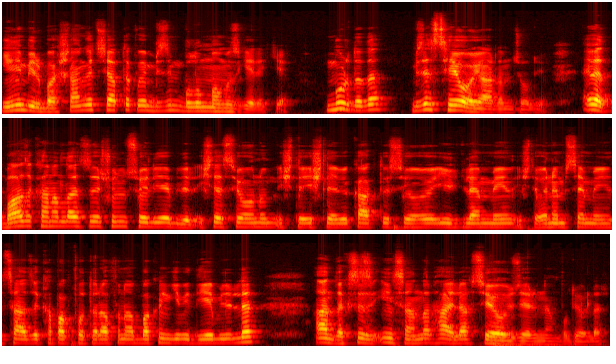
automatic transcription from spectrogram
yeni bir başlangıç yaptık ve bizim bulunmamız gerekiyor. Burada da bize SEO yardımcı oluyor. Evet bazı kanallar size şunu söyleyebilir. İşte SEO'nun işte işlevi kalktı, SEO'ya ilgilenmeyin, işte önemsemeyin, sadece kapak fotoğrafına bakın gibi diyebilirler. Ancak siz insanlar hala SEO üzerinden buluyorlar.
